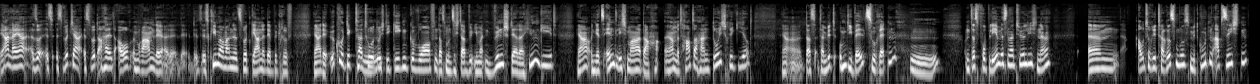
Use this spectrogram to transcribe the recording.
Ja, naja, also es, es wird ja, es wird halt auch im Rahmen der, des Klimawandels wird gerne der Begriff ja der Ökodiktatur mhm. durch die Gegend geworfen, dass man sich da jemanden wünscht, der da hingeht, ja, und jetzt endlich mal da ja, mit harter Hand durchregiert, ja, das damit um die Welt zu retten. Mhm. Und das Problem ist natürlich, ne, ähm, Autoritarismus mit guten Absichten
